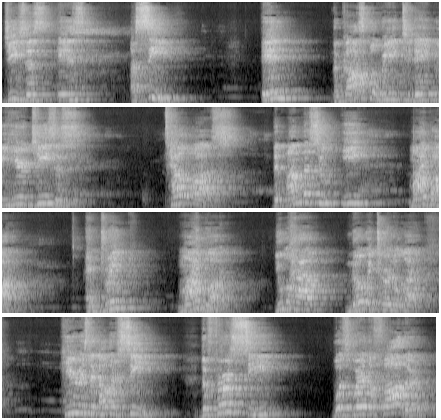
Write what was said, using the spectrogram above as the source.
Jesus is a seed. In the gospel reading today, we hear Jesus tell us that unless you eat my body and drink my blood, you will have no eternal life. Here is another seed. The first seed was where the Father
